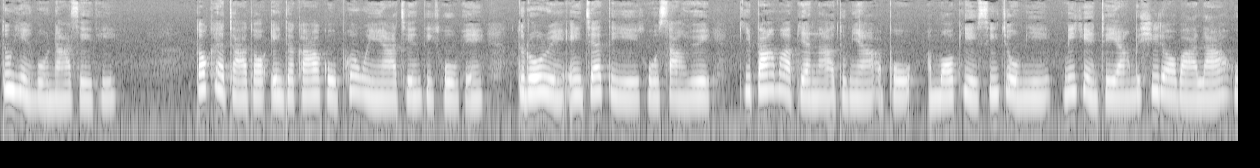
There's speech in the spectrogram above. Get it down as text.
သူ့ရင်ကိုနားစေသည်တောခတ်ထားသောအိမ်တကားကိုဖွင့်ဝင်ရခြင်းသည်ကိုပင်သူတို့တွင်အိမ်ကျက်တည်ရေးကိုဆောင်၍ပြပမှပြန်လာသူများအဖို့အမောပြေစည်းကြိုမည်မိခင်တရားမရှိတော့ပါလားဟု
